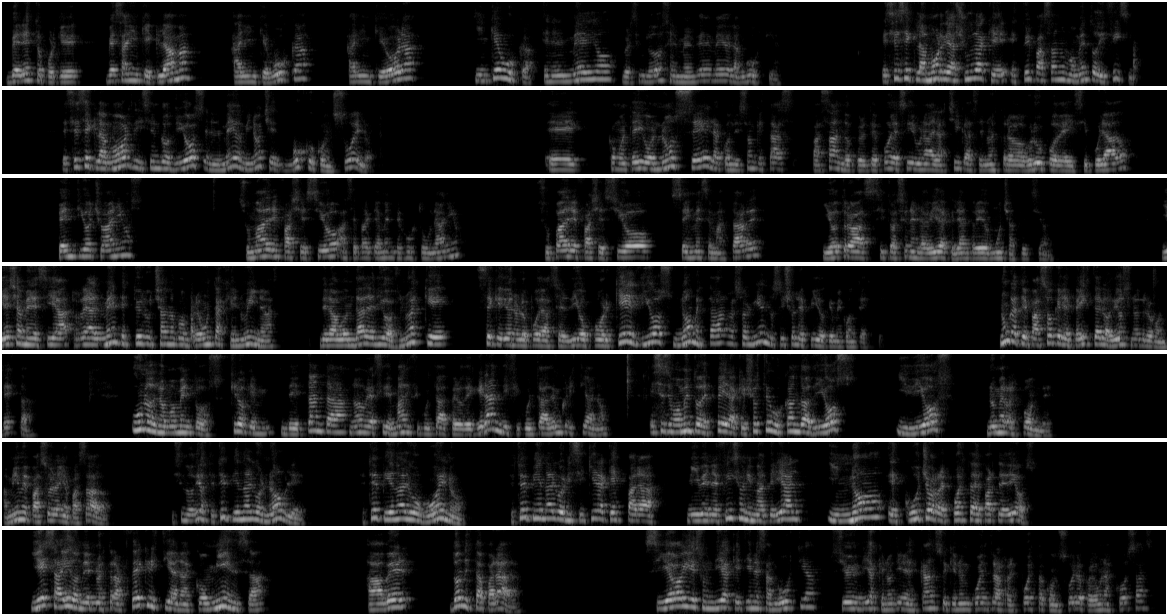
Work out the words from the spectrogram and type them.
ver esto porque ves a alguien que clama, alguien que busca, alguien que ora. ¿Y en qué busca? En el medio, versículo 2, en el medio de la angustia. Es ese clamor de ayuda que estoy pasando un momento difícil. Es ese clamor diciendo, Dios, en el medio de mi noche busco consuelo. Eh, como te digo, no sé la condición que estás pasando, pero te puedo decir una de las chicas en nuestro grupo de discipulado, 28 años, su madre falleció hace prácticamente justo un año, su padre falleció seis meses más tarde y otras situaciones de la vida que le han traído mucha aflicción. Y ella me decía, realmente estoy luchando con preguntas genuinas de la bondad de Dios. No es que sé que Dios no lo puede hacer, digo, ¿por qué Dios no me está resolviendo si yo le pido que me conteste? ¿Nunca te pasó que le pediste algo a Dios y no te lo contesta? Uno de los momentos, creo que de tanta, no voy a decir de más dificultad, pero de gran dificultad de un cristiano, es ese momento de espera que yo estoy buscando a Dios y Dios no me responde. A mí me pasó el año pasado, diciendo, Dios, te estoy pidiendo algo noble, te estoy pidiendo algo bueno, te estoy pidiendo algo ni siquiera que es para mi beneficio ni material y no escucho respuesta de parte de Dios. Y es ahí donde nuestra fe cristiana comienza a ver dónde está parada. Si hoy es un día que tienes angustia, si hoy un día que no tienes descanso y que no encuentras respuesta o consuelo para algunas cosas,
